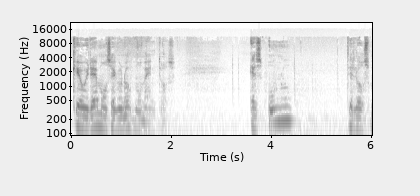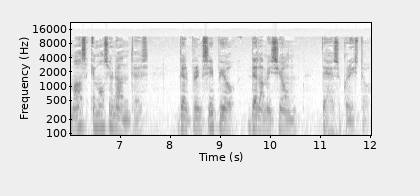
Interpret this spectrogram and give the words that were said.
que oiremos en unos momentos es uno de los más emocionantes del principio de la misión de Jesucristo.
